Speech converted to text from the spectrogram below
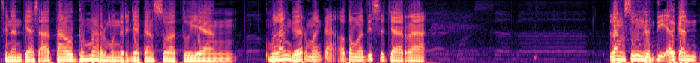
senantiasa atau gemar mengerjakan sesuatu yang melanggar, maka otomatis secara langsung nanti akan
